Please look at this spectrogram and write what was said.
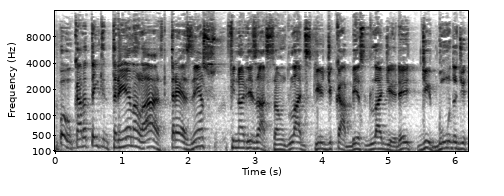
Pô, o cara tem que treina lá 300 finalização do lado esquerdo, de cabeça, do lado direito, de bunda, de.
